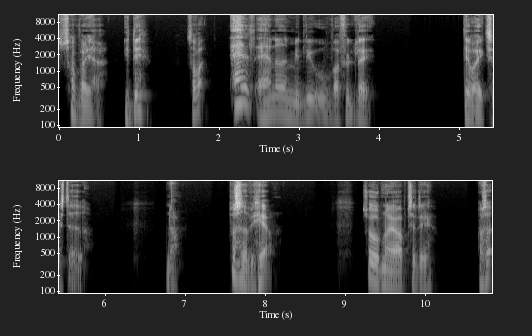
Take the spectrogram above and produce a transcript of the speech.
så var jeg i det. Så var alt andet i mit liv var fyldt af. Det var ikke til stede. Nå, så sidder vi her, så åbner jeg op til det. Og så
